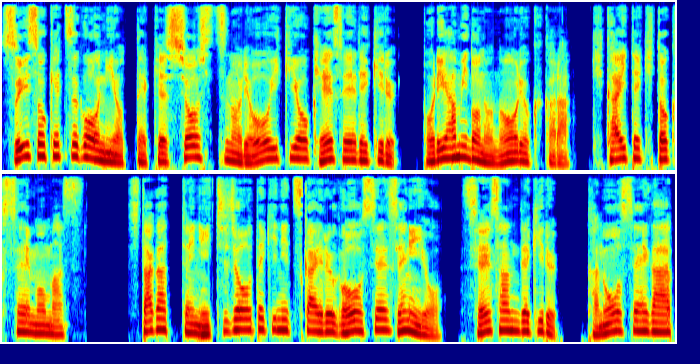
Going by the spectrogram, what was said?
水素結合によって結晶質の領域を形成できる、ポリアミドの能力から、機械的特性も増す。したがって日常的に使える合成繊維を生産できる可能性があっ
